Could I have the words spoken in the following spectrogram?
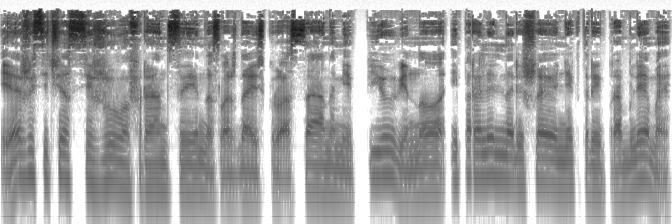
Я же сейчас сижу во Франции, наслаждаюсь круассанами, пью вино и параллельно решаю некоторые проблемы,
